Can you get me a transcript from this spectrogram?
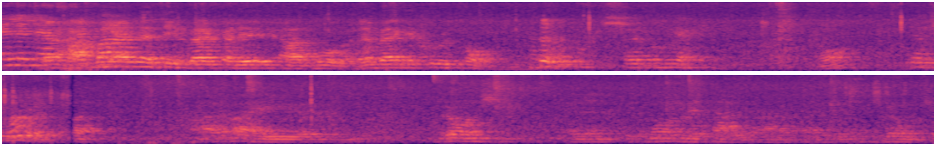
Den hammaren är tillverkad i Arboga. Den väger 7 ton. Ja. Arva är ju برونش النوع بتاع برونش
